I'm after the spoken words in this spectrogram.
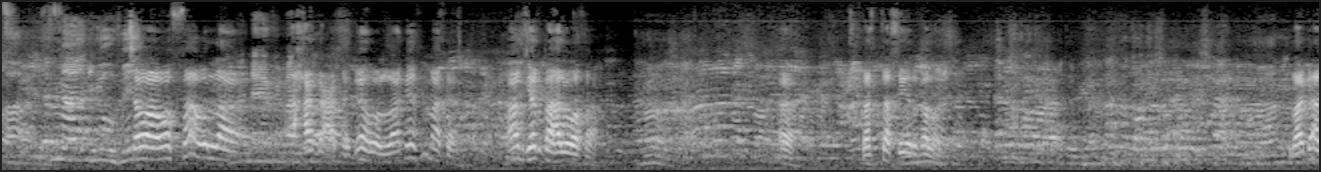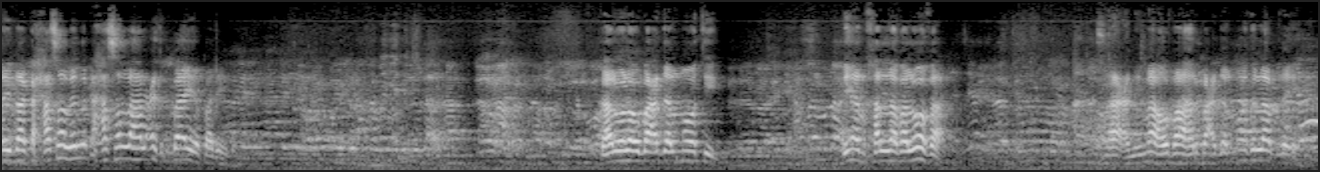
آه، سواء وفى ولا أحد أعتقه ولا كيف ما كان. ما بشرطها الوفاء آه. فالتخير غلط. لا قال إذا حصل إلا حصل لها العتق بأي طريقة. قال ولو بعد الموت بأن خلف الوفاء. يعني ما هو ظاهر بعد الموت بدأ اذا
